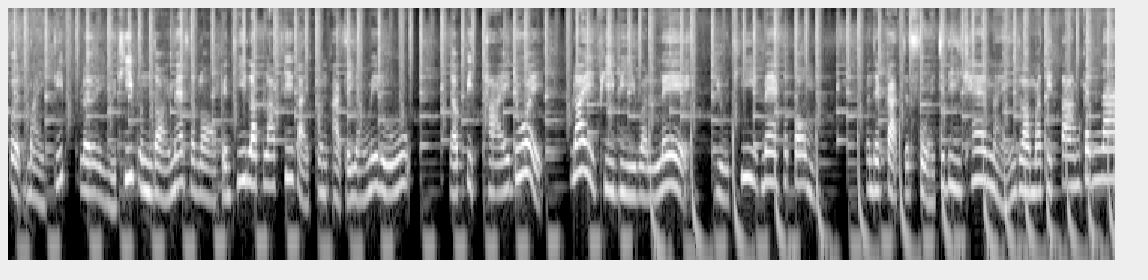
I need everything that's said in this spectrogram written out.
เปิดใหม่กลิปเลยอยู่ที่บนดอยแม่สลองเป็นที่ลับๆที่หลายคนอาจจะยังไม่รู้ แล้วปิดท้ายด้วยไร่พีบวันเล่อยู่ที่แม่ข้าวต้ม บรรยากาศจะสวยจะดีแค่ไหนเรามาติดตามกันนะ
